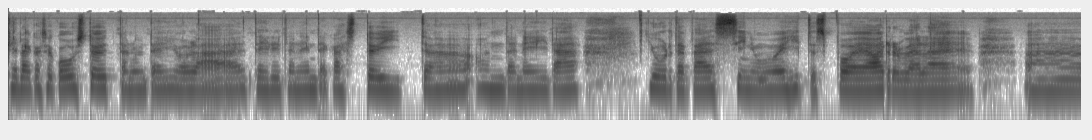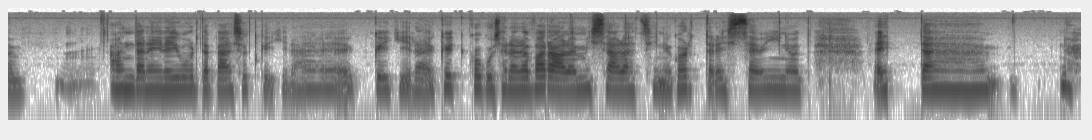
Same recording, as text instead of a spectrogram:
kellega sa koos töötanud ei ole, tellida nende käest töid, anda neile juurdepääs sinu ehituspoe arvele äh,, anda neile juurdepääsud kõigile, kõigile, kõik, kogu sellele varale, mis sa oled sinna korterisse viinud, et äh, noh,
